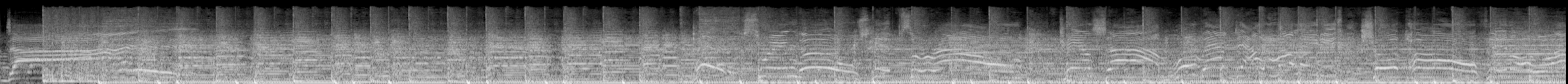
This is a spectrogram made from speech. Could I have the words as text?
die. Hey, swing those hips around. Can't stop, roll back down. My ladies, short, tall, thin or.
